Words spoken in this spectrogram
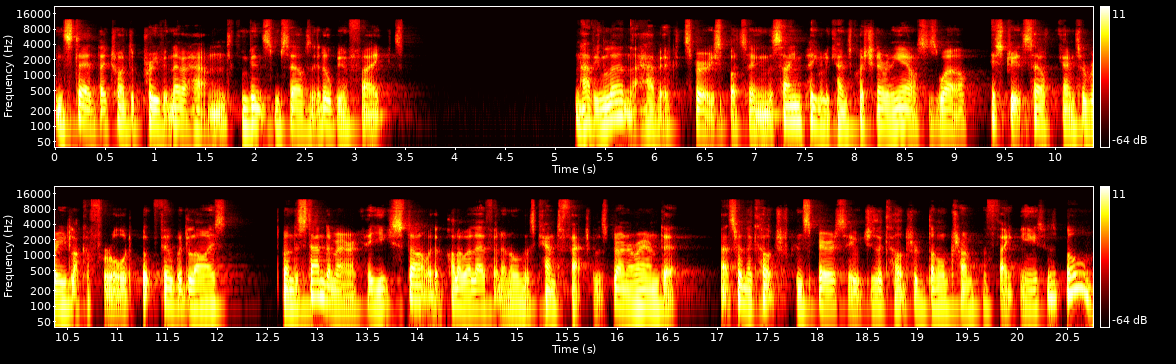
Instead, they tried to prove it never happened, convince themselves that it had all been faked. And having learned that habit of conspiracy spotting, the same people who came to question everything else as well, history itself became to read like a fraud, book filled with lies. To understand America, you start with Apollo 11 and all this counterfactual that's grown around it. That's when the culture of conspiracy, which is the culture of Donald Trump and fake news, was born.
